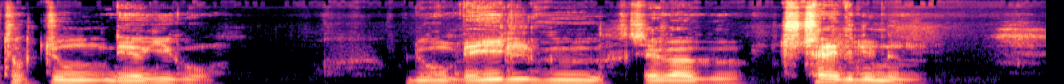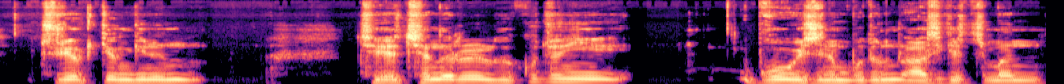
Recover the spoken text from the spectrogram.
적중 내역이고 그리고 매일 그 제가 그 추천해 드리는 주력 경기는 제 채널을 그 꾸준히 보고 계시는 분들은 아시겠지만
